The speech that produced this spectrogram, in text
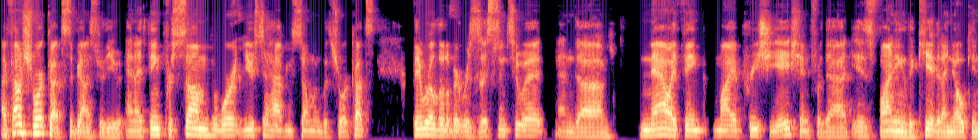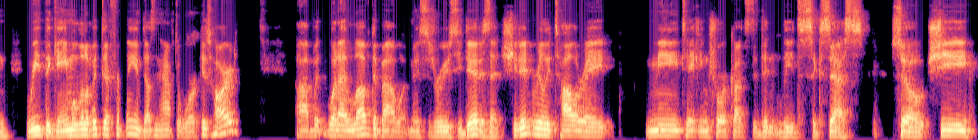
I found shortcuts to be honest with you, and I think for some who weren't used to having someone with shortcuts, they were a little bit resistant to it. And um, now I think my appreciation for that is finding the kid that I know can read the game a little bit differently and doesn't have to work as hard. Uh, but what I loved about what Mrs. Ruisi did is that she didn't really tolerate me taking shortcuts that didn't lead to success. So she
